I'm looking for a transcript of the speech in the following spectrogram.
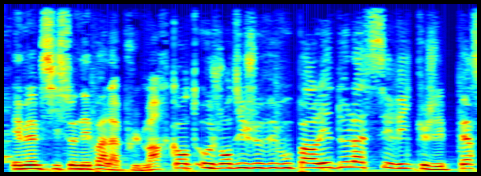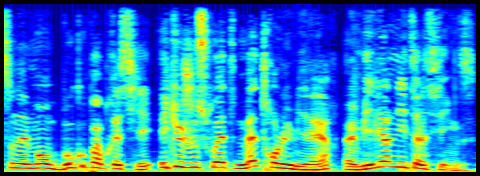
Et même si ce n'est pas la plus marquante, aujourd'hui je vais vous parler de la série que j'ai personnellement beaucoup appréciée et que je souhaite mettre en lumière, A Million Little Things.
